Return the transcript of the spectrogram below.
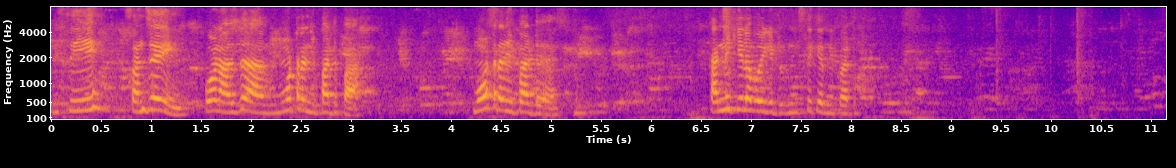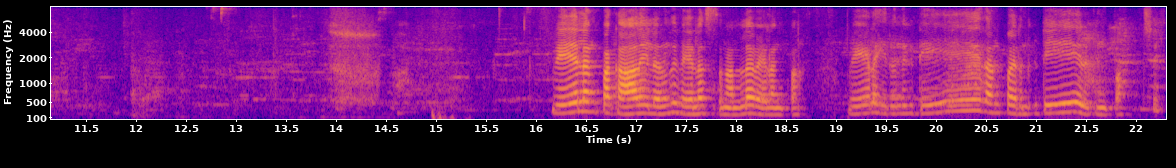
ரிஷி சஞ்சய் போன இது மோட்டரை நிப்பாட்டுப்பா மோட்டரை நிப்பாட்டு தண்ணி கீழே போய்கிட்டு இருக்கு. சீக்கிரம் நிப்பாட்டு வேலைங்கப்பா காலையிலேருந்து வேலை நல்ல வேலைங்கப்பா. வேலை இருந்துக்கிட்டே தாங்கப்பா இருந்துக்கிட்டே இருக்குங்கப்பா. சரி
